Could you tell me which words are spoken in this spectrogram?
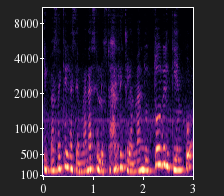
y pasa que en la semana se lo estás reclamando todo el tiempo,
